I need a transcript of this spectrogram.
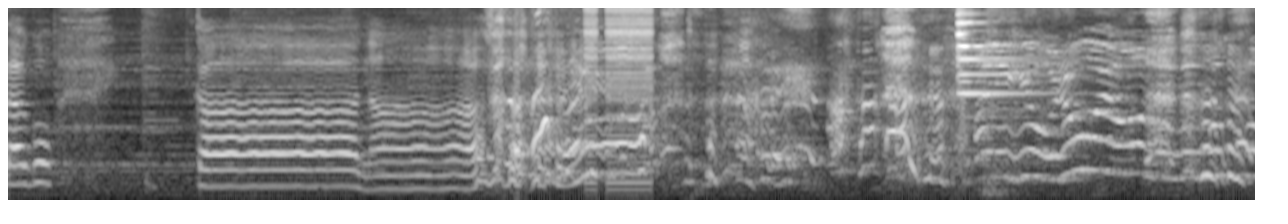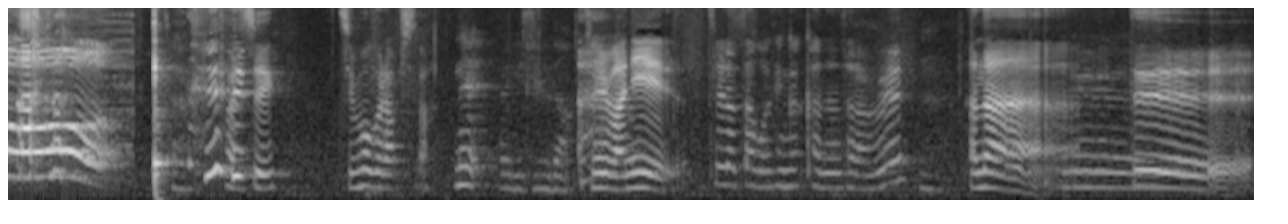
하고 가나 아니 이게 어려워요 내는 것도 자 벌칙 지목을 합시다 네 알겠습니다 제일 많이 틀렸다고 생각하는 사람을 하나 음. 둘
